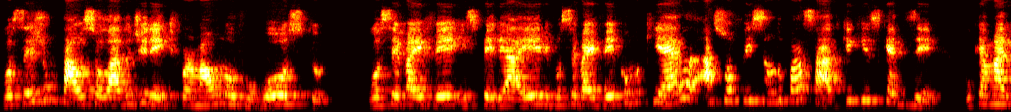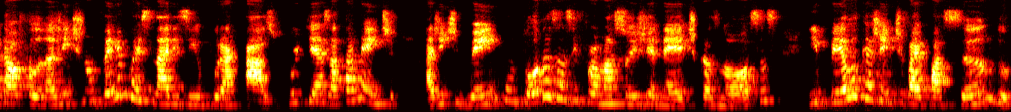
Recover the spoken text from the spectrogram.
você juntar o seu lado direito e formar um novo rosto, você vai ver, espelhar ele, você vai ver como que era a sua feição do passado. O que, que isso quer dizer? O que a Mari estava falando, a gente não veio com esse narizinho por acaso, porque exatamente a gente vem com todas as informações genéticas nossas e pelo que a gente vai passando,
